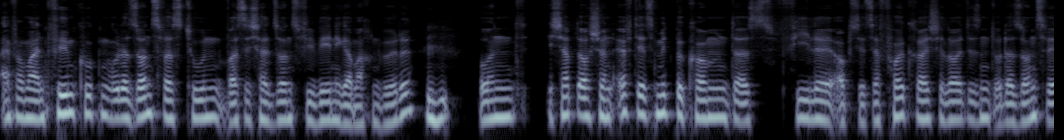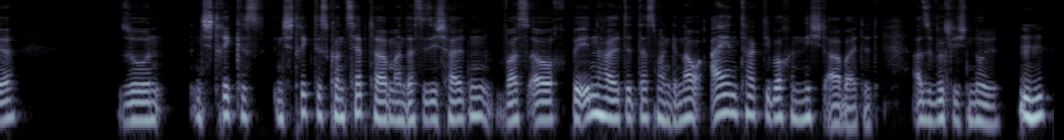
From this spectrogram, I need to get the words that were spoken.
Einfach mal einen Film gucken oder sonst was tun, was ich halt sonst viel weniger machen würde. Mhm. Und ich habe auch schon öfter jetzt mitbekommen, dass viele, ob es jetzt erfolgreiche Leute sind oder sonst wer, so ein, ein, striktes, ein striktes Konzept haben, an das sie sich halten, was auch beinhaltet, dass man genau einen Tag die Woche nicht arbeitet. Also wirklich null. Mhm.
